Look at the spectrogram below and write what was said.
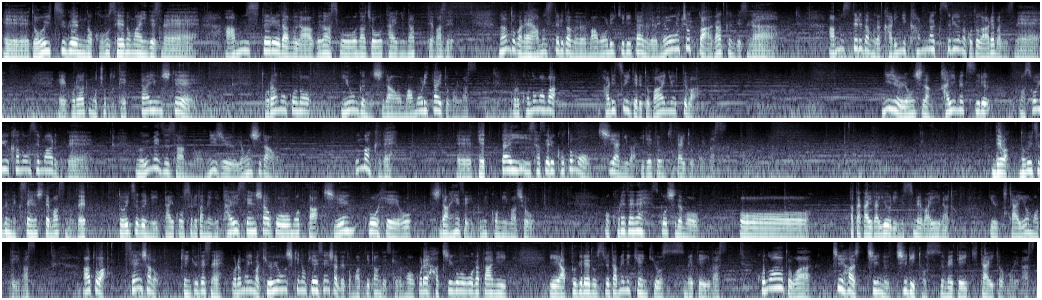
えー、ドイツ軍の攻勢の前にですねアムステルダムが危なそうな状態になってます。なんとかね、アムステルダム守りきりたいので、もうちょっとあがくんですが、アムステルダムが仮に陥落するようなことがあればですね、えー、これはもうちょっと撤退をして、虎の子の日本軍の師団を守りたいと思います。これこのまま張り付いてると場合によっては24師団壊滅する、まあ、そういう可能性もあるのでこの梅津さんの24師団をうまくね、えー、撤退させることも視野には入れておきたいと思いますではドイツ軍に苦戦してますのでドイツ軍に対抗するために対戦車砲を持った支援砲兵を師団編成に組み込みましょう。もうこれでね、少しでも戦いが有利に進めばいいなという期待を持っています。あとは戦車の研究ですね。これも今94式の軽戦車で止まっていたんですけども、これ8号型にアップグレードするために研究を進めています。この後は、地波地ぬ地理と進めていきたいと思います。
